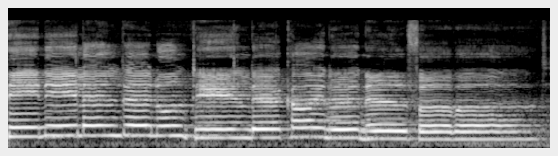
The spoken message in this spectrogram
den Elenden und den, der keinen Helfer ward.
